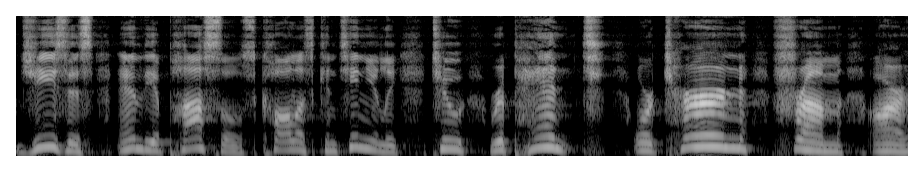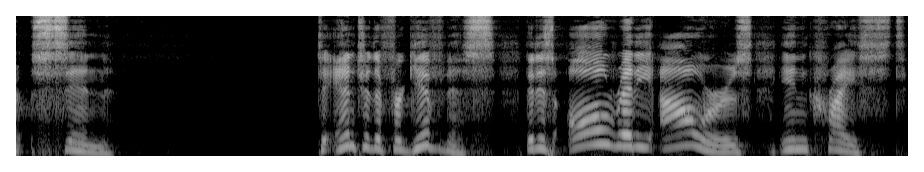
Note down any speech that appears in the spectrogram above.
Jesus and the apostles call us continually to repent or turn from our sin, to enter the forgiveness that is already ours in Christ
